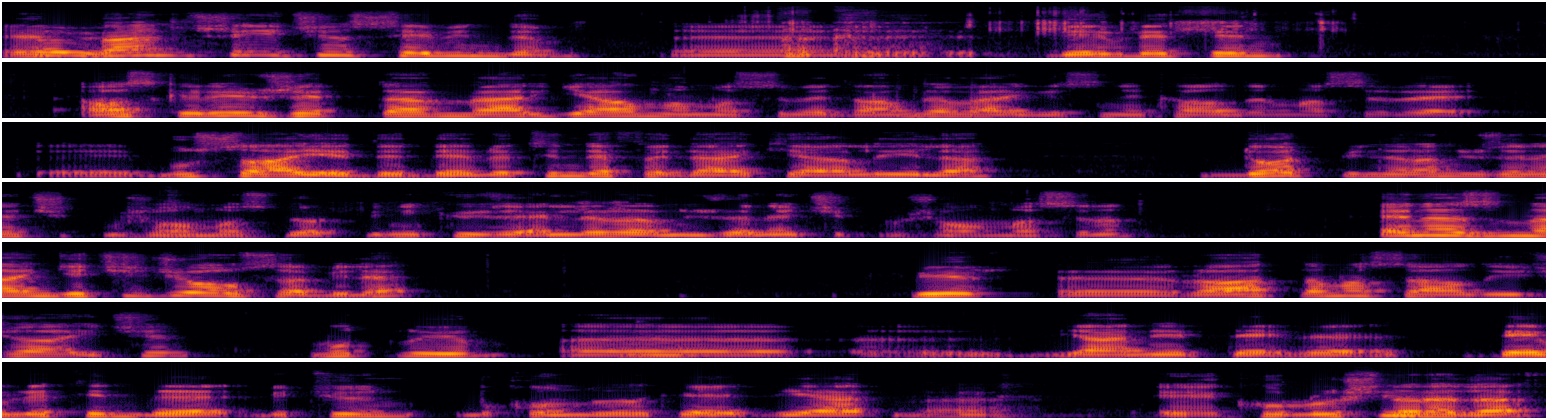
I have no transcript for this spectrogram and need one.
Tabii. E, ben şey için sevindim. E, devletin asgari ücretten vergi almaması ve damga vergisini kaldırması ve e, bu sayede devletin de fedakarlığıyla 4 bin liranın üzerine çıkmış olması, 4250 liranın üzerine çıkmış olmasının en azından geçici olsa bile bir e, rahatlama sağlayacağı için mutluyum. E, e, yani de, devletin de bütün bu konudaki diğer evet. e, kuruluşlara da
